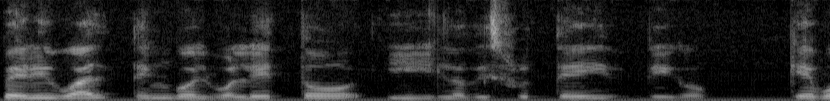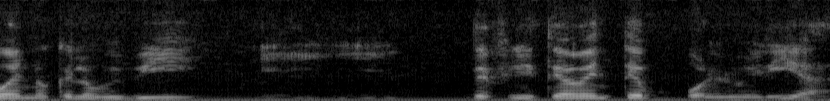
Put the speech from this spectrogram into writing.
pero igual tengo el boleto y lo disfruté y digo, qué bueno que lo viví, definitivamente volvería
